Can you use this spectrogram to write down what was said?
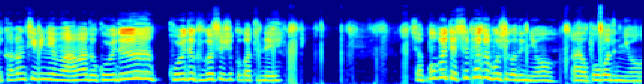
네, 가강TV님은 아마도 골드, 골드 그걸 쓰실 것 같은데. 자, 뽑을 때 스펙을 보시거든요. 아, 보거든요.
